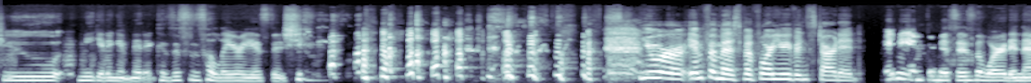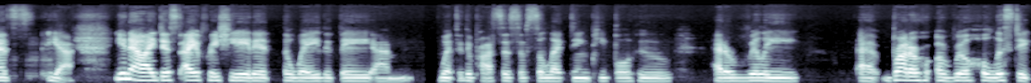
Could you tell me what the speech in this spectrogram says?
to me getting admitted because this is hilarious that she. you were infamous before you even started. Maybe infamous is the word. And that's, yeah. You know, I just, I appreciated the way that they um, went through the process of selecting people who had a really uh, brought a, a, real holistic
